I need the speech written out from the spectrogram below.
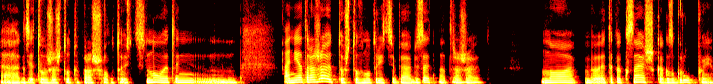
э, где ты уже что-то прошел. То есть, ну, это... Они отражают то, что внутри тебя, обязательно отражают. Но это как, знаешь, как с группой.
